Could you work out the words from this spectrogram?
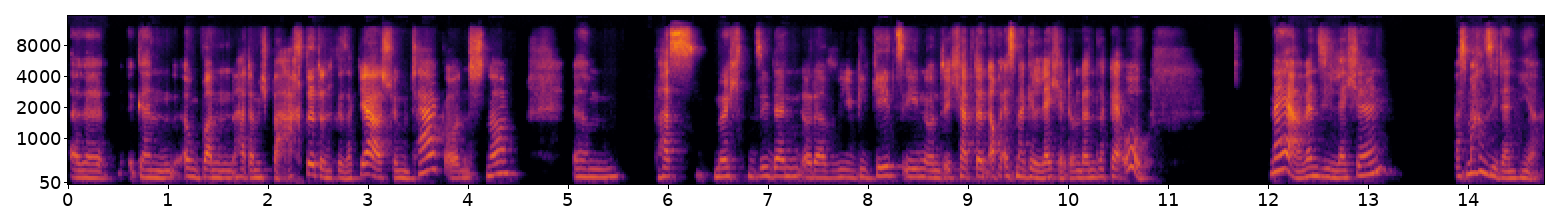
äh, irgendwann hat er mich beachtet und gesagt, ja, schönen guten Tag und ne, ähm, was möchten Sie denn oder wie, wie es Ihnen? Und ich habe dann auch erstmal gelächelt und dann sagt er, oh, naja, wenn Sie lächeln, was machen Sie denn hier?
